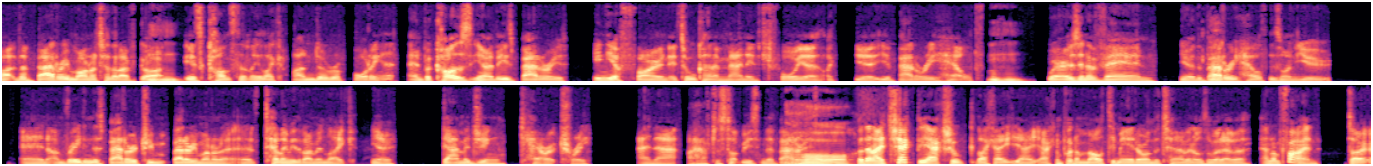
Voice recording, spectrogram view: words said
But the battery monitor that I've got Mhm. is constantly like under-reporting it, and because you know these batteries in your phone, it's all kind of managed for you, like your your battery health. hmm Whereas in a van, you know, the battery health is on you. And I'm reading this battery battery monitor, and it's telling me that I'm in like you know damaging territory, and that I have to stop using the batteries. Oh, But then I check the actual like I you know I can put a multimeter on the terminals or whatever, and I'm fine. So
